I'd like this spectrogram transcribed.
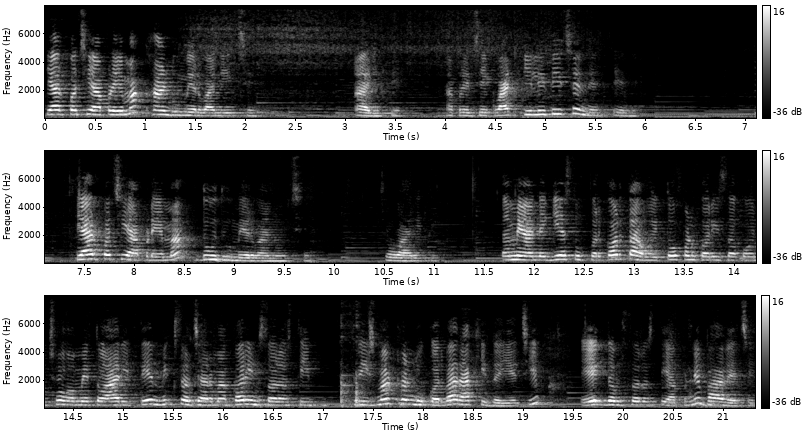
ત્યાર પછી આપણે એમાં ખાંડ ઉમેરવાની છે. આ રીતે આપણે જે વાટકી લીધી છે ને તેને, ત્યાર પછી આપણે એમાં દૂધ ઉમેરવાનું છે. જો આ રીતે. તમે આને ગેસ ઉપર કરતા હોય તો પણ કરી શકો છો. અમે તો આ રીતે મિક્સર જારમાં કરીને સરસથી ફ્રીજમાં ઠંડુ કરવા રાખી દઈએ છીએ. એકદમ સરસથી આપણને ભાવે છે.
